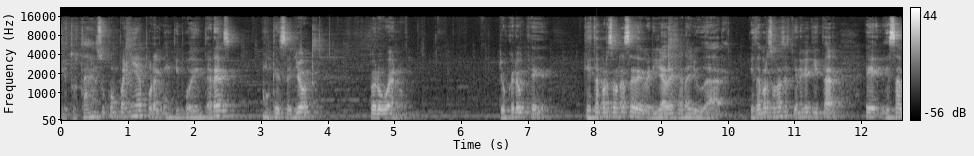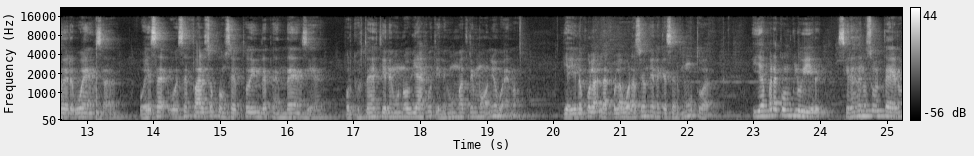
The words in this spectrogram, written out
que tú estás en su compañía por algún tipo de interés, o qué sé yo. Pero bueno, yo creo que, que esta persona se debería dejar ayudar. Esta persona se tiene que quitar eh, esa vergüenza o ese, o ese falso concepto de independencia, porque ustedes tienen un noviazgo, tienen un matrimonio, bueno, Y ahí la, la colaboración tiene que ser mutua. Y ya para concluir, si eres de los solteros,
